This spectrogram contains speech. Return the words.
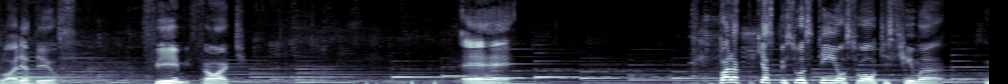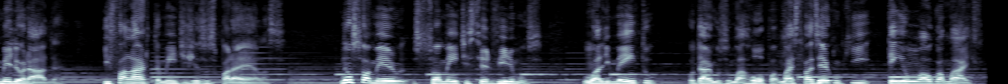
Glória a Deus. Firme, forte. É, para que as pessoas tenham a sua autoestima melhorada e falar também de Jesus para elas. Não somente servirmos um alimento ou darmos uma roupa, mas fazer com que tenham algo a mais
